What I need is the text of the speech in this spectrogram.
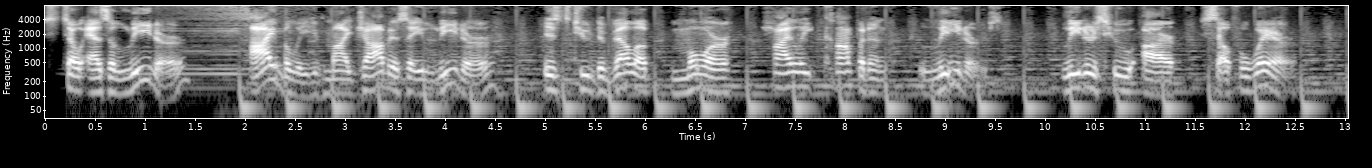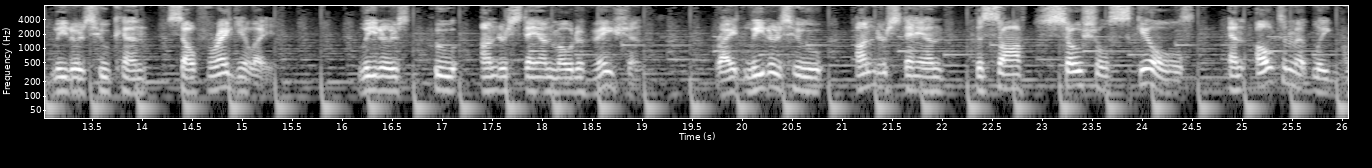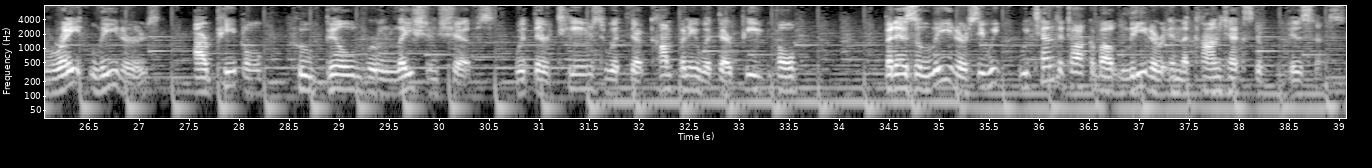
So, as a leader, I believe my job as a leader is to develop more highly competent leaders, leaders who are self aware, leaders who can self regulate, leaders who understand motivation, right? Leaders who understand the soft social skills. And ultimately, great leaders are people who build relationships with their teams, with their company, with their people. But as a leader, see, we, we tend to talk about leader in the context of business.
